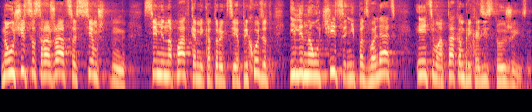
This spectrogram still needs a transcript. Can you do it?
Научиться сражаться с, тем, с теми нападками, которые к тебе приходят, или научиться не позволять этим атакам приходить в твою жизнь.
